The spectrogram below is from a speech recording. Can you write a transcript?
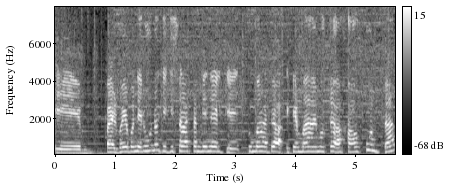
Eh, voy a poner uno que quizás también el que tú más, que más hemos trabajado juntas.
